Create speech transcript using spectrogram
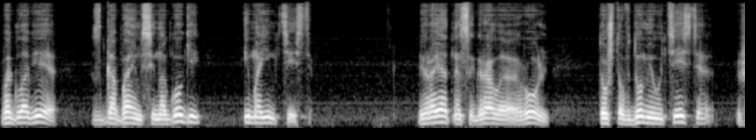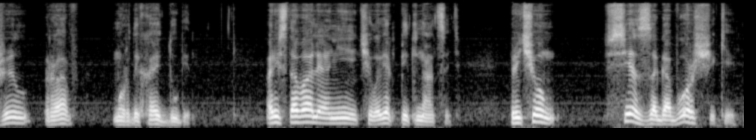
во главе с Габаем синагоги и моим тестем. Вероятно, сыграла роль то, что в доме у тестя жил Рав Мордыхай Дубин. Арестовали они человек 15. Причем все заговорщики –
